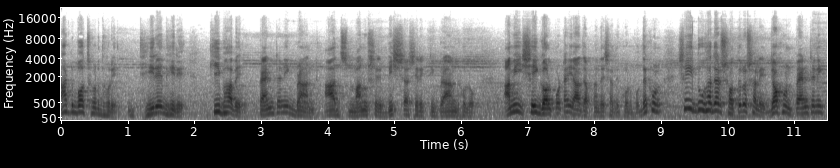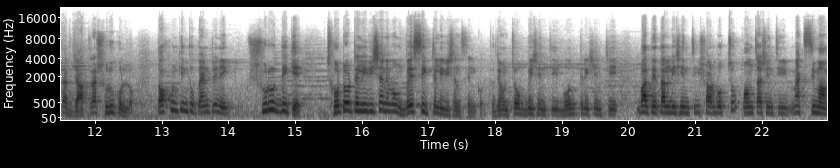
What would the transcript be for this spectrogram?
আট বছর ধরে ধীরে ধীরে কীভাবে প্যান্টানিক ব্র্যান্ড আজ মানুষের বিশ্বাসের একটি ব্র্যান্ড হলো, আমি সেই গল্পটাই আজ আপনাদের সাথে করব। দেখুন, সেই দু হাজার সতেরো সালে যখন প্যান্টানিক তার যাত্রা শুরু করল, তখন কিন্তু প্যান্টানিক শুরুর দিকে ছোট টেলিভিশন এবং বেসিক টেলিভিশন সেল করতো। যেমন চব্বিশ ইঞ্চি, বত্রিশ ইঞ্চি বা তেতাল্লিশ ইঞ্চি সর্বোচ্চ পঞ্চাশ ইঞ্চি ম্যাক্সিমাম,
